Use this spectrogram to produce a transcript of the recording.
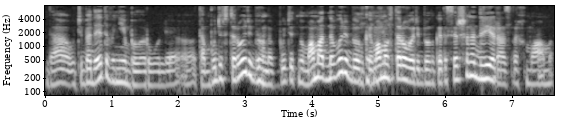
да, у тебя до этого не было роли. А, там будет второй ребенок, будет, ну, мама одного ребенка и мама второго ребенка. Это совершенно две разных мамы.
